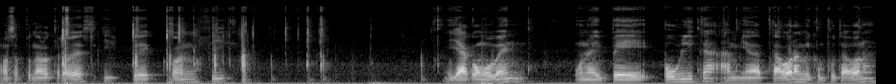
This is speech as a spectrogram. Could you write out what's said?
Vamos a poner otra vez ipconfig y ya como ven una IP pública a mi adaptador a mi computadora.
